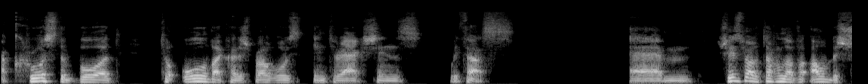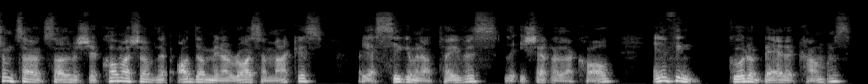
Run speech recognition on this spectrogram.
across the board to all of our Kaddish Baruch Hu's interactions with us. Um, anything good or bad that comes,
